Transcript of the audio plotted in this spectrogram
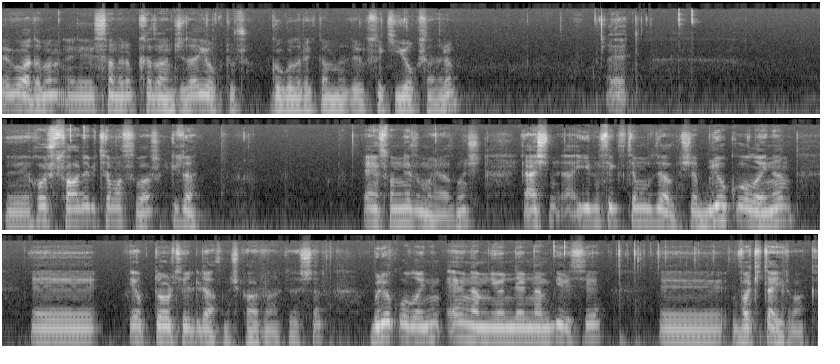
Ve bu adamın e, sanırım kazancı da yoktur. Google reklamları da yoksa ki yok sanırım. Evet. E, hoş sade bir teması var. Güzel. En son ne zaman yazmış? Yani şimdi 28 Temmuz yazmış. Ya blok olayının e, Yok 4 Eylül yazmış pardon arkadaşlar. Blok olayının en önemli yönlerinden birisi e, vakit ayırmak.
